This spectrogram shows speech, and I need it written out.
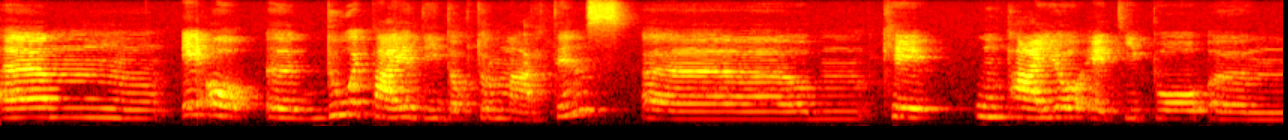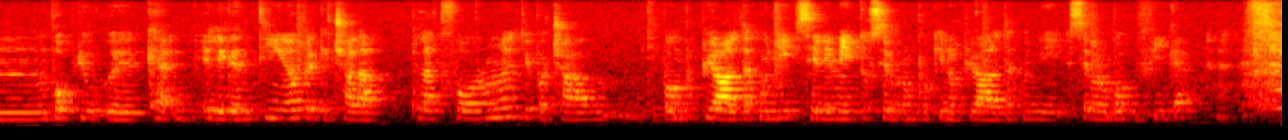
um, e ho uh, due paia di Dr. Martens uh, che un paio è tipo um, un po' più eh, elegantino perché ha la platform, tipo c'ha tipo un po' più alta, quindi se le metto sembra un pochino più alta, quindi sembra un po' più figa.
